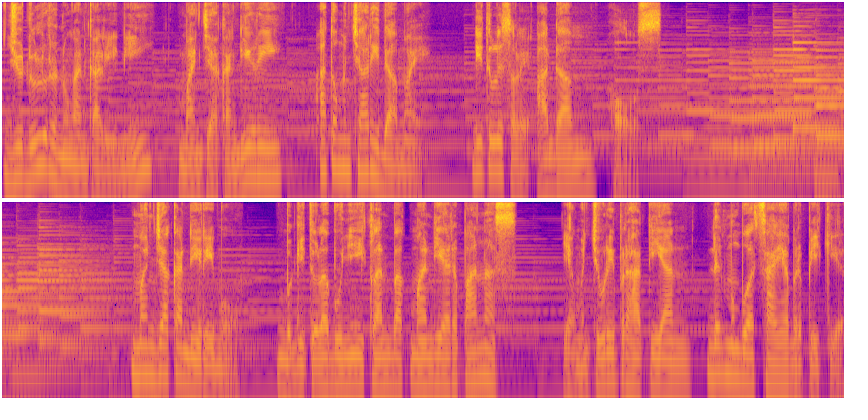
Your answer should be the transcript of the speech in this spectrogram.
Judul renungan kali ini, Manjakan Diri atau Mencari Damai, ditulis oleh Adam Halls. Manjakan dirimu, begitulah bunyi iklan bak mandi air panas yang mencuri perhatian dan membuat saya berpikir.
